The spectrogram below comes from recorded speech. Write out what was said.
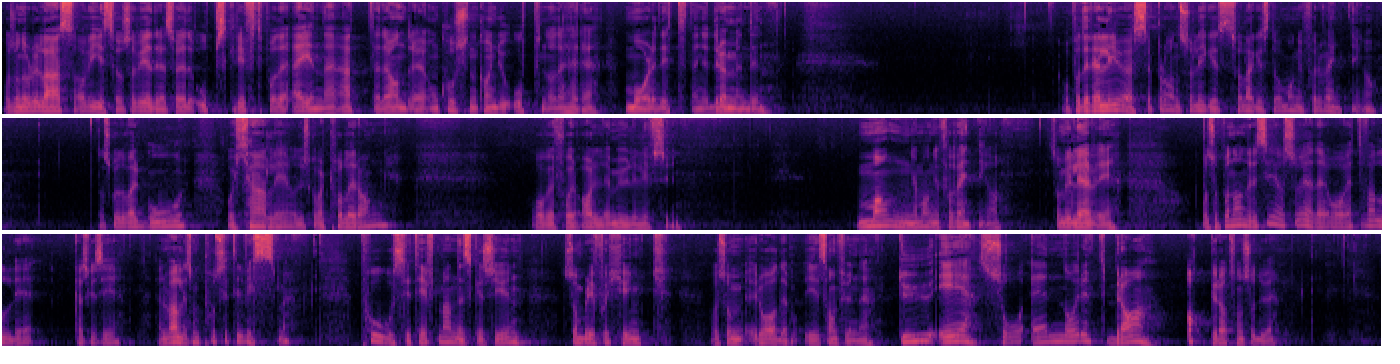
Og så Når du leser aviser, og så, videre, så er det oppskrift på det ene etter det andre om hvordan kan du oppnå dette målet ditt, denne drømmen din. Og På det religiøse plan så, legges, så legges det også mange forventninger. Da skal du være god og kjærlig, og du skal være tolerant overfor alle mulige livssyn. Mange, mange forventninger som vi lever i. Og så På den andre sida er det òg si, en veldig sånn positivisme. Positivt menneskesyn som blir forkynt, og som råder i samfunnet. Du er så enormt bra, akkurat sånn som du er.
